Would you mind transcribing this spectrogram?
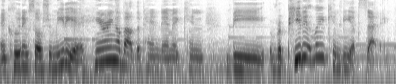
including social media. Hearing about the pandemic can be repeatedly can be upsetting.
